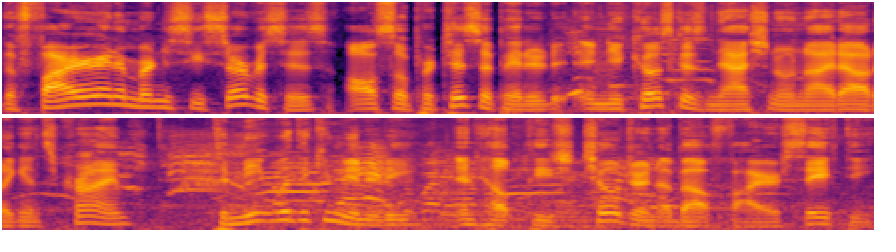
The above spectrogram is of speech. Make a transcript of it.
The Fire and Emergency Services also participated in Yokosuka's National Night Out Against Crime to meet with the community and help teach children about fire safety.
